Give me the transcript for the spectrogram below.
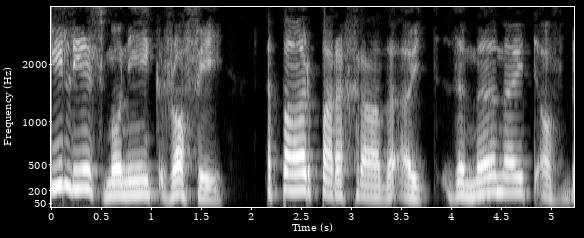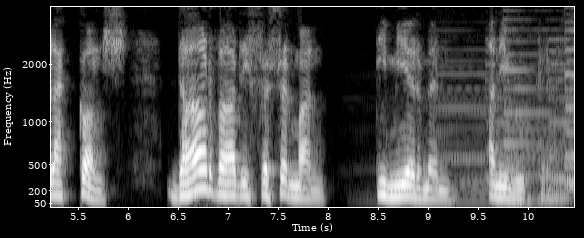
Hier lees Monique Roffey 'n paar paragrawe uit The Mermaid of Black Conch, daar waar die visserman die meermin aan die hoek kry.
